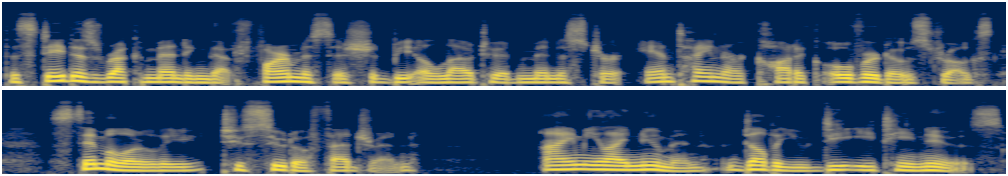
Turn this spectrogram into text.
The state is recommending that pharmacists should be allowed to administer anti narcotic overdose drugs similarly to pseudoephedrine. I'm Eli Newman, WDET News.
